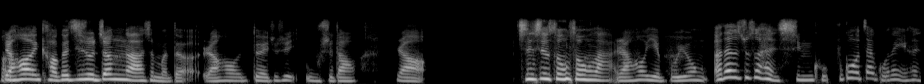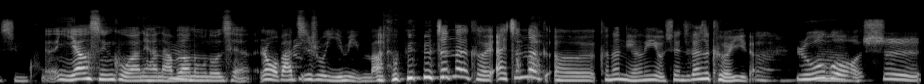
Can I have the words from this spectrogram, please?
然后你考个技术证啊什么的，然后对就是五十刀，然后轻轻松松啦，然后也不用啊，但是就是很辛苦，不过在国内也很辛苦，一样辛苦啊，你还拿不到那么多钱，让我爸技术移民吧，真的可以，哎，真的呃，可能年龄有限制，但是可以的，如果。是。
